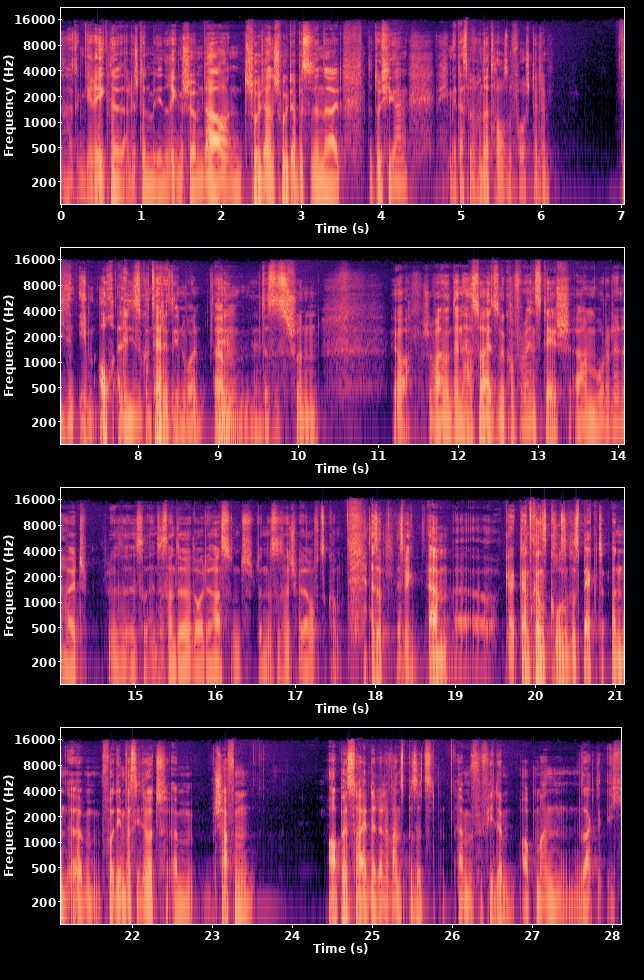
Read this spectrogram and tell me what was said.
Es hat dann geregnet, alle standen mit den Regenschirmen da und Schulter an Schulter bist du dann halt da durchgegangen. Wenn ich mir das mit 100.000 vorstelle, die dann eben auch alle diese Konzerte sehen wollen, ähm, ja. das ist schon, ja, schon Wahnsinn. Und dann hast du halt so eine Konferenzstage, ähm, wo du dann halt interessante Leute hast und dann ist es halt schwer darauf zu kommen. Also deswegen, ähm, äh, ganz, ganz großen Respekt an, ähm, vor dem, was sie dort ähm, schaffen. Ob es halt eine Relevanz besitzt ähm, für viele, ob man sagt, ich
